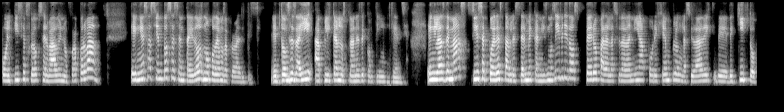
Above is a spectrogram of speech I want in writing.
o el PISE fue observado y no fue aprobado. En esas 162 no podemos aprobar el PISE. Entonces ahí aplican los planes de contingencia. En las demás sí se puede establecer mecanismos híbridos, pero para la ciudadanía, por ejemplo, en la ciudad de, de Quito,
